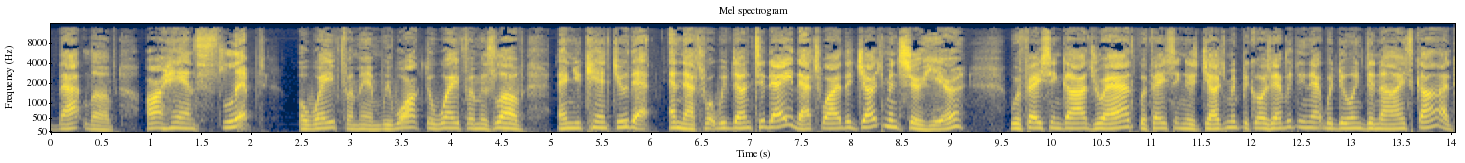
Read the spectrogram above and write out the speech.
that love. Our hands slipped away from him. We walked away from his love, and you can't do that. And that's what we've done today. That's why the judgments are here. We're facing God's wrath. We're facing his judgment because everything that we're doing denies God.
